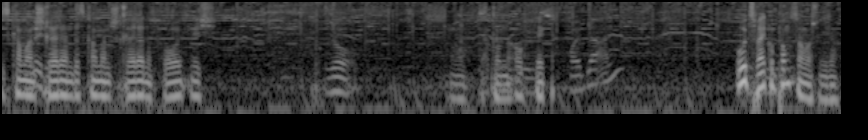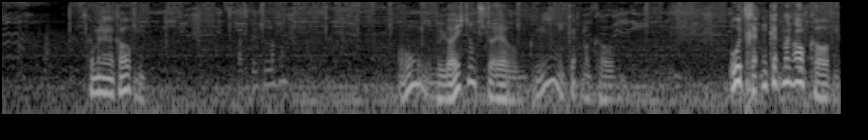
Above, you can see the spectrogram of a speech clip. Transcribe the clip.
das kann man Richtig. schreddern, das kann man schreddern, das brauche ich nicht. So. Ja, das da kann auch weg. An. Oh, zwei Coupons haben wir schon wieder. Was können wir denn kaufen? Was willst du machen? Oh, Beleuchtungssteuerung. Hm, könnte man kaufen. Oh, Treppen könnte man auch kaufen.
